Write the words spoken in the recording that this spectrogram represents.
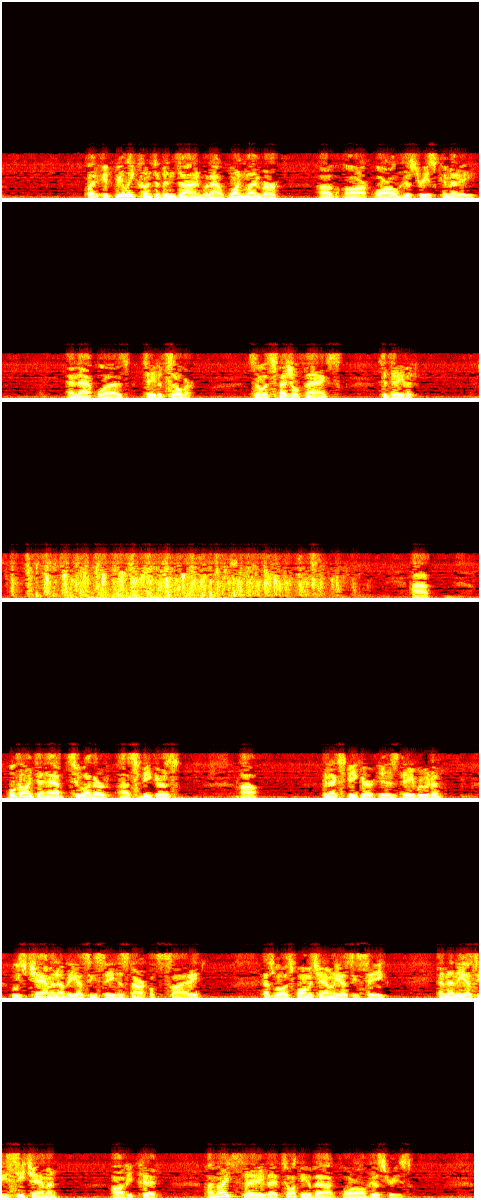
But it really couldn't have been done without one member of our Oral Histories Committee, and that was David Silver. So a special thanks to David. Uh, we're going to have two other uh, speakers. Uh, the next speaker is Dave Ruder, who's chairman of the SEC Historical Society, as well as former chairman of the SEC. And then the SEC chairman, Harvey Pitt. I might say that talking about oral histories,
